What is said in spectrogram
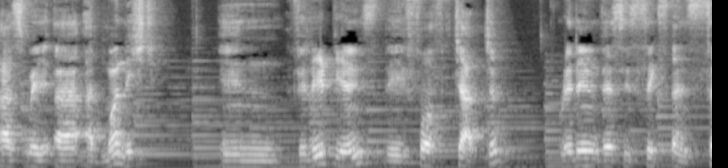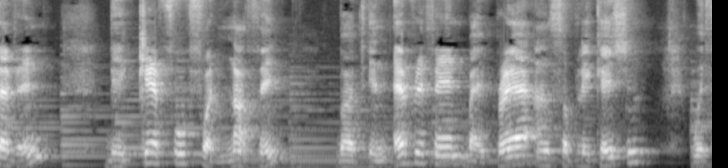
as we are admonished in Philippians, the fourth chapter, reading verses 6 and 7. Be careful for nothing, but in everything by prayer and supplication with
